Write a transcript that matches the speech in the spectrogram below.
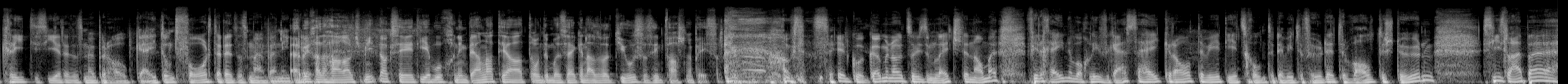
kritisieren, dass man überhaupt geht und fordern, dass man eben nicht geht. Ich habe Harald Schmidt noch gesehen, diese Woche im Berner Theater und ich muss sagen, also die JUSO sind fast noch besser. also sehr gut. Gehen wir noch zu unserem letzten Namen. Vielleicht einer, der ein bisschen vergessen hat, geraten wird. Jetzt kommt er dann wieder vor, der Walter Stürm. Sein Leben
